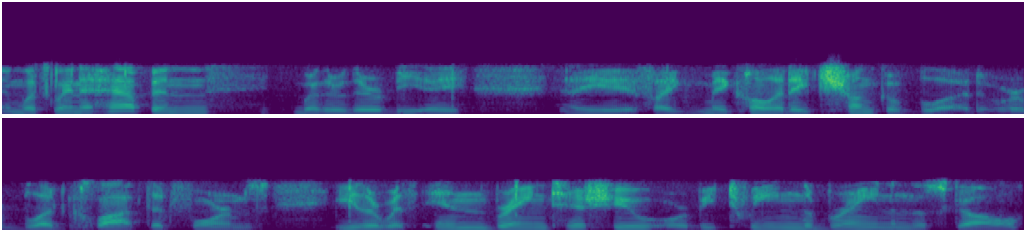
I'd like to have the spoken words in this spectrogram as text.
And what's going to happen, whether there be a, a, if I may call it a chunk of blood or a blood clot that forms either within brain tissue or between the brain and the skull,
